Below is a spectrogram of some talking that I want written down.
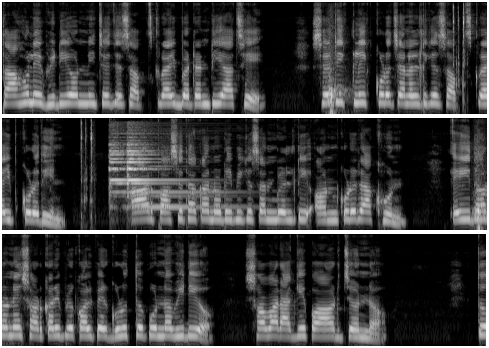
তাহলে ভিডিওর নিচে যে সাবস্ক্রাইব বাটনটি আছে, সেটি ক্লিক করে চ্যানেলটিকে সাবস্ক্রাইব করে দিন। আর পাশে থাকা নোটিফিকেশান বেলটি অন করে রাখুন। এই ধরনের সরকারি প্রকল্পের গুরুত্বপূর্ণ ভিডিও সবার আগে পাওয়ার জন্য। তো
